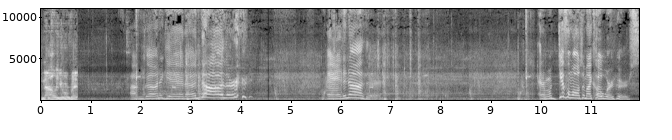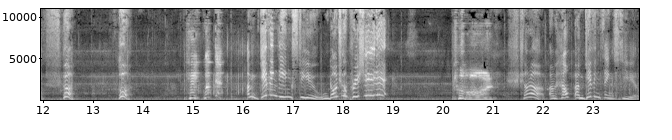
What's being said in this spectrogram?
Now you're ready. I'm gonna get another and another. And I'm gonna give them all to my coworkers. Huh. Huh. Hey, what the? I'm giving things to you. Don't you appreciate it? Come on. Shut up. I'm help. I'm giving things to you.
